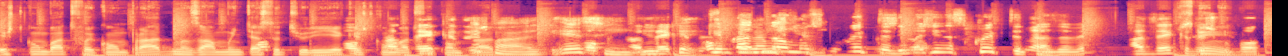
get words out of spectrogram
este combate foi comprado, mas há muito essa teoria que este combate foi comprado. Pá, é assim. Há que- décadas- que- queremos não, que- mas scripted, imagina scripted, estás a ver? Há décadas Sim. que o boxe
